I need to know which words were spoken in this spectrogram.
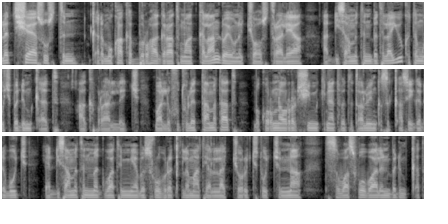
ሁለት ሺ ሃያ ሶስትን ቀድሞ ካከበሩ ሀገራት መካከል አንዷ የሆነችው አውስትራሊያ አዲስ ዓመትን በተለያዩ ከተሞች በድምቀት አክብራለች። ባለፉት ሁለት ዓመታት በኮሮና ወረርሽኝ ምክንያት በተጣሉ የእንቅስቃሴ ገደቦች የአዲስ ዓመትን መግባት የሚያበስሩ ህብረ ቀለማት ያላቸው ርችቶችና ተሰባስቦ በዓልን በድምቀት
